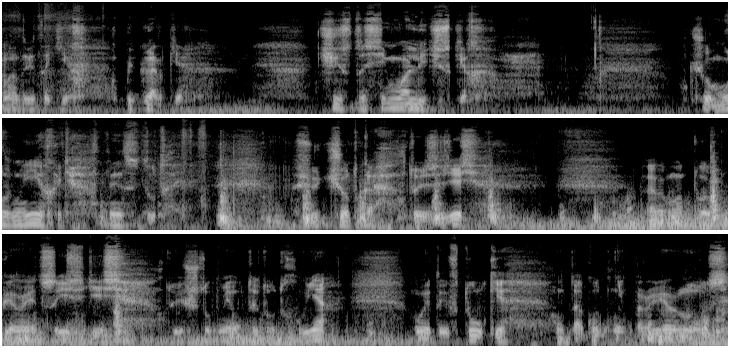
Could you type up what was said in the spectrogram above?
на две таких пигарки. Чисто символических. Что, можно ехать. В принципе, тут все четко. То есть здесь арматура упирается и здесь. То есть, чтобы меня вот эта вот хуйня в этой втулке вот так вот не провернулась.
